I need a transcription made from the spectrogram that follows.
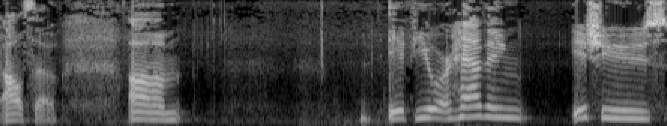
also. Um, if you are having issues,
